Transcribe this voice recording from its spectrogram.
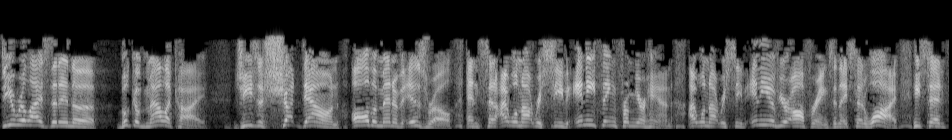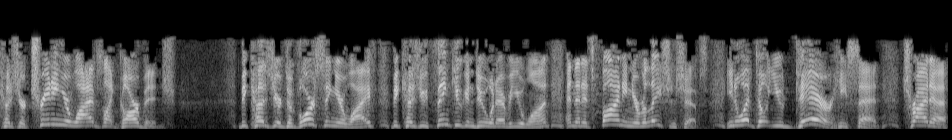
Do you realize that in the book of Malachi, Jesus shut down all the men of Israel and said, I will not receive anything from your hand. I will not receive any of your offerings. And they said, Why? He said, Because you're treating your wives like garbage. Because you're divorcing your wife, because you think you can do whatever you want, and that it's fine in your relationships. You know what? Don't you dare, he said, try to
